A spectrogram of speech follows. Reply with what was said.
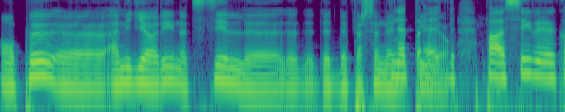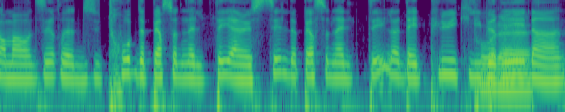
On peut euh, améliorer notre style euh, de, de- de- de personnalité. Notre- là. de- passer, comment dire, du trouble de personnalité à un style de personnalité, d'être plus équilibré dans,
